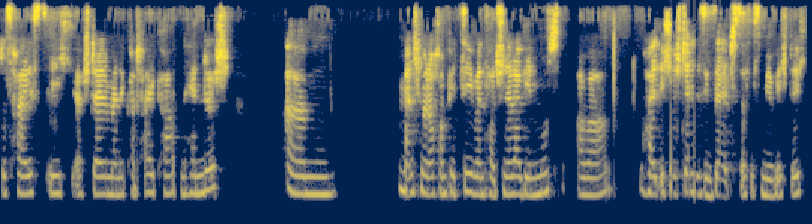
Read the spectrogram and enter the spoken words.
Das heißt, ich erstelle meine Karteikarten händisch. Ähm, manchmal auch am PC, wenn es halt schneller gehen muss. Aber halt, ich erstelle sie selbst, das ist mir wichtig.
